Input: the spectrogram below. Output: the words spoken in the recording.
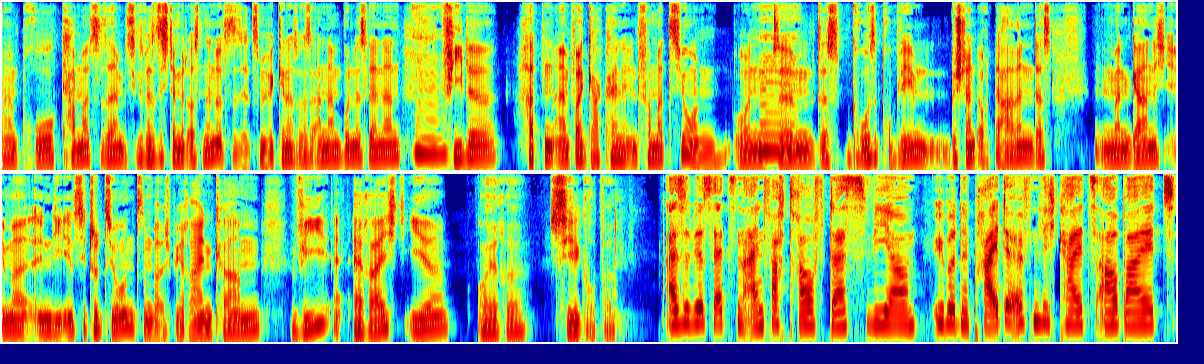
äh, pro Kammer zu sein, beziehungsweise sich damit auseinanderzusetzen. Wir kennen das aus anderen Bundesländern. Mhm. Viele hatten einfach gar keine Informationen. Und mhm. ähm, das große Problem bestand auch darin, dass man gar nicht immer in die Institutionen zum Beispiel reinkam. Wie erreicht ihr eure Zielgruppe? Also wir setzen einfach darauf, dass wir über eine breite Öffentlichkeitsarbeit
